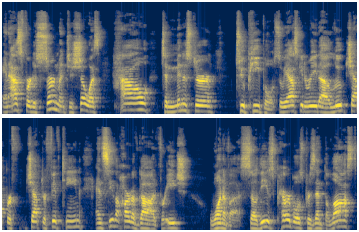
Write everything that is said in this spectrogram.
and ask for discernment to show us how to minister to people. So we ask you to read uh, Luke chapter chapter 15 and see the heart of God for each one of us. So these parables present the lost,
